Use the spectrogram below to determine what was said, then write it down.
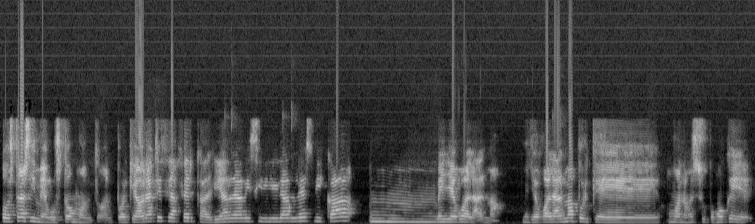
Ostras, y me gustó un montón, porque ahora que se acerca el Día de la Visibilidad Lésbica, mmm, me llegó al alma. Me llegó al alma porque, bueno, supongo que,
